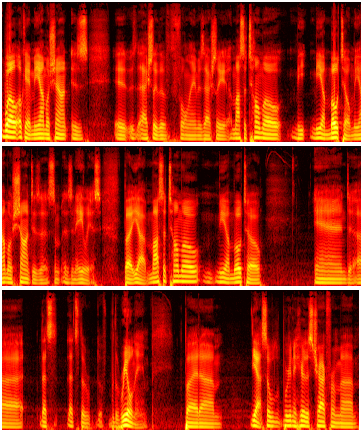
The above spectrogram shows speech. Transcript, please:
well, okay, Miyamo Shant is, is actually the full name is actually Masatomo Mi- Miyamoto. Miyamo Shant is a some is an alias, but yeah, Masatomo Miyamoto, and uh, that's that's the, the the real name. But um, yeah, so we're gonna hear this track from um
